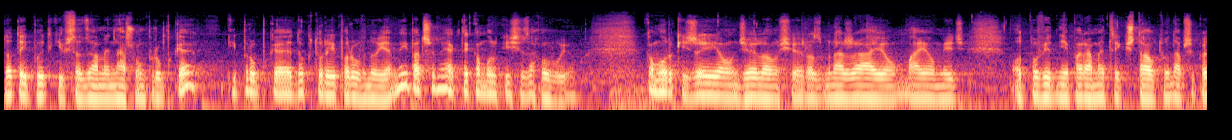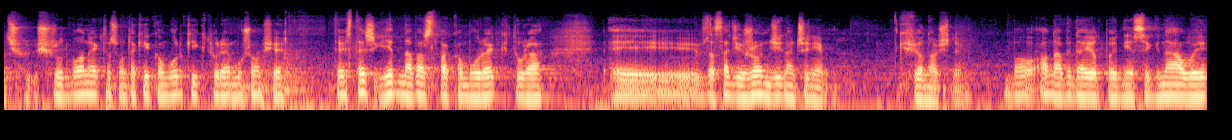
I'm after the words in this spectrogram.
Do tej płytki wsadzamy naszą próbkę i próbkę, do której porównujemy i patrzymy, jak te komórki się zachowują. Komórki żyją, dzielą się, rozmnażają, mają mieć odpowiednie parametry kształtu. Na przykład śródbłonek to są takie komórki, które muszą się. To jest też jedna warstwa komórek, która yy, w zasadzie rządzi naczyniem krwionośnym, bo ona wydaje odpowiednie sygnały,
